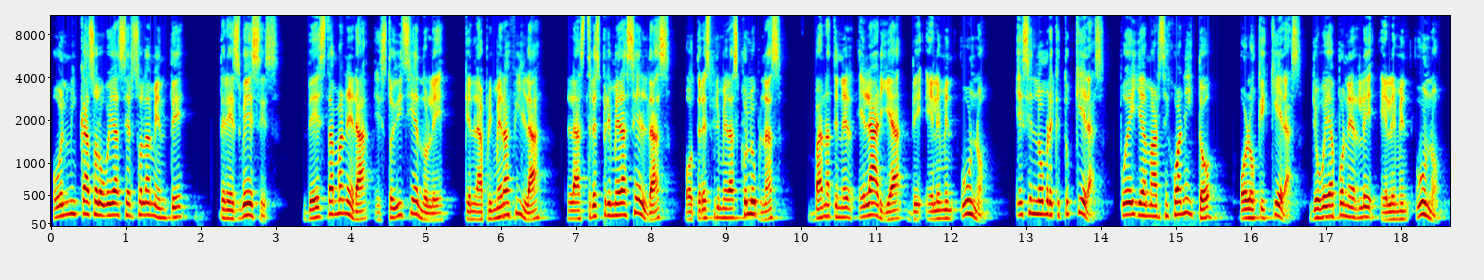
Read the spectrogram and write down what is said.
o en mi caso lo voy a hacer solamente 3 veces. De esta manera estoy diciéndole que en la primera fila las tres primeras celdas o tres primeras columnas van a tener el área de element 1. Es el nombre que tú quieras. Puede llamarse Juanito o lo que quieras. Yo voy a ponerle element 1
